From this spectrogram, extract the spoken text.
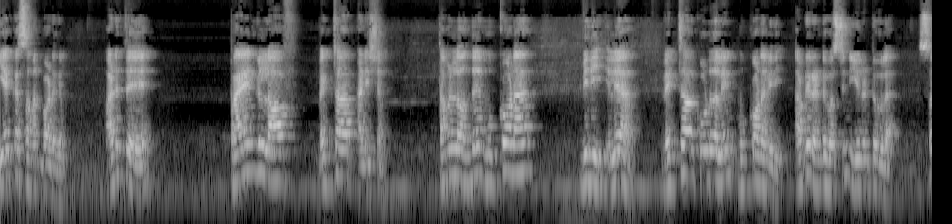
இயக்க சமன்பாடுகள். அடுத்து ட்ரையாங்கிள் ஆஃப் வெக்டார் அடிஷன் தமிழ்ல வந்து முக்கோண விதி இல்லையா? வெக்டார் கூடுதலின் முக்கோண விதி. அப்படி ரெண்டு கொஸ்டின் யூனிட் டூல சோ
